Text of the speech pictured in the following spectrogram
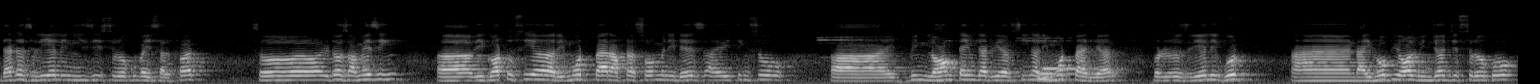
That was really an easy sudoku by sulphur so it was amazing. Uh, we got to see a remote pair after so many days. I think so. Uh, it's been long time that we have seen a remote pair here but it was really good and i hope you all enjoyed this sudoku.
